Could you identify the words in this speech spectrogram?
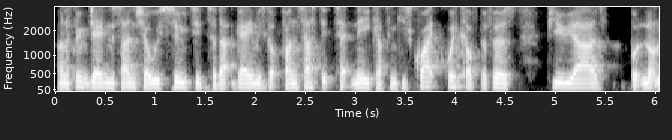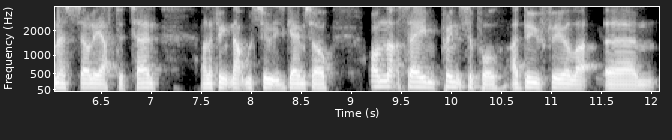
And I think Jadon Sancho is suited to that game. He's got fantastic technique. I think he's quite quick off the first few yards, but not necessarily after 10. And I think that would suit his game. So, on that same principle, I do feel that um,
